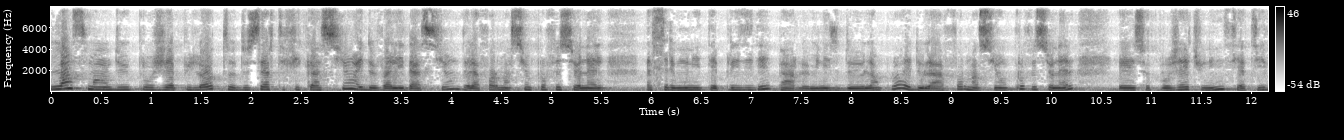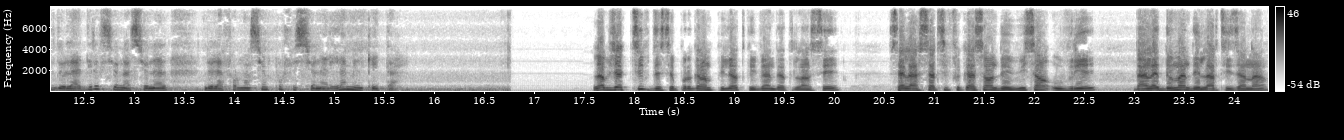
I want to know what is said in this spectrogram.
Lancement du projet pilote de certification et de validation de la formation professionnelle. La cérémonie était présidée par le ministre de l'Emploi et de la formation professionnelle et ce projet est une initiative de la Direction nationale de la formation professionnelle, Lamine Keita. L'objectif de ce programme pilote qui vient d'être lancé, c'est la certification de 800 ouvriers dans les domaines de l'artisanat,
